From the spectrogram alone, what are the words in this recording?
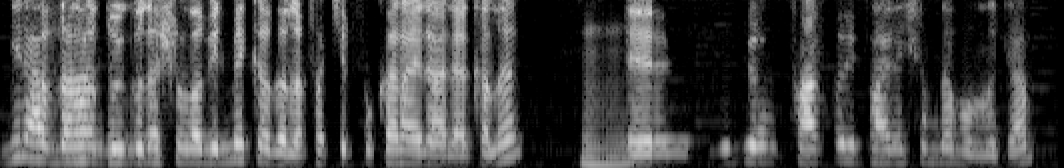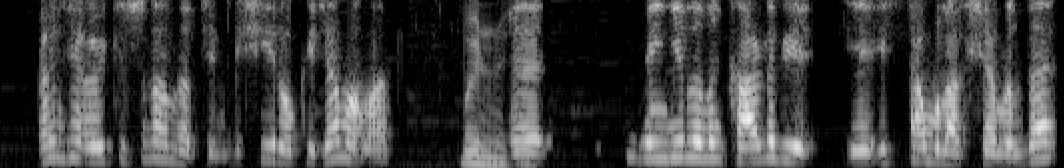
biraz daha duygudaş olabilmek adına fakir fukara ile alakalı Hı hı. e, bugün farklı bir paylaşımda bulunacağım. Önce öyküsünü anlatayım. Bir şiir okuyacağım ama Buyurun hocam. e, 2000 yılının karlı bir e, İstanbul akşamında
